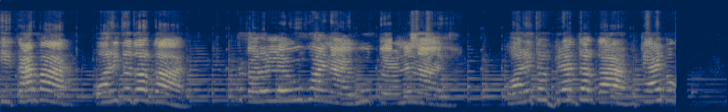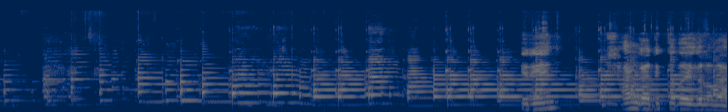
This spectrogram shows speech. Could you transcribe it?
কি কারবার? ওরই তো দরকার। কারণে উপায় নাই উ তো এনে নাই। ওরই তো বিরাট দরকার উঠে আইব। রে সাংঘাতিক কথা হয়ে গেল গা।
